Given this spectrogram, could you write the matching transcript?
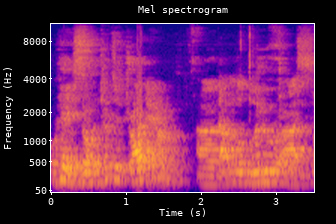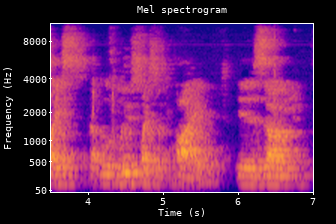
Okay, so in terms of drawdown, uh, that little blue uh, slice, that little blue slice of pie, is um,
